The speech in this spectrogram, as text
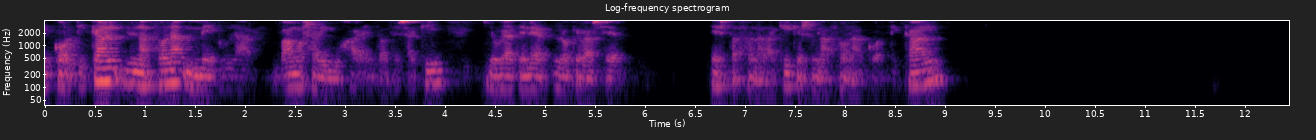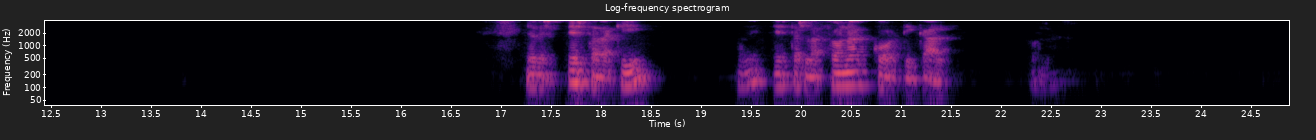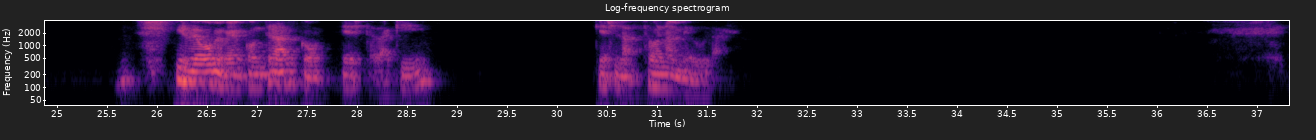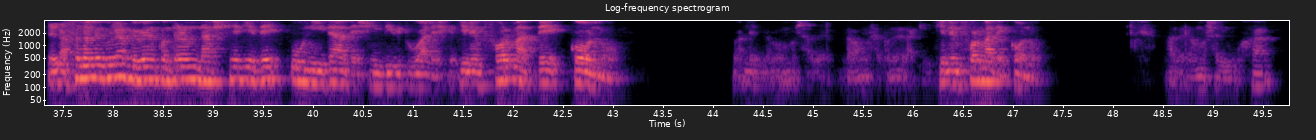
cortical y una zona medular. Vamos a dibujar entonces aquí, yo voy a tener lo que va a ser esta zona de aquí, que es una zona cortical, Entonces, esta de aquí, esta es la zona cortical. Y luego me voy a encontrar con esta de aquí, que es la zona medular. En la zona medular me voy a encontrar una serie de unidades individuales que tienen forma de cono. ¿Vale? Lo vamos a ver, la vamos a poner aquí. Tienen forma de cono. A ver, vamos a dibujar.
